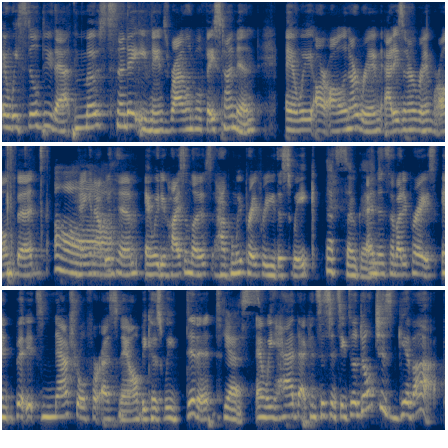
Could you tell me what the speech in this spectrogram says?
And we still do that. Most Sunday evenings, Ryland will FaceTime in and we are all in our room. Addie's in our room. We're all in bed Aw, hanging out with him and we do highs and lows. How can we pray for you this week? That's so good. And then somebody prays. And but it's natural for us now because we did it yes. and we had that consistency. So don't just give up.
